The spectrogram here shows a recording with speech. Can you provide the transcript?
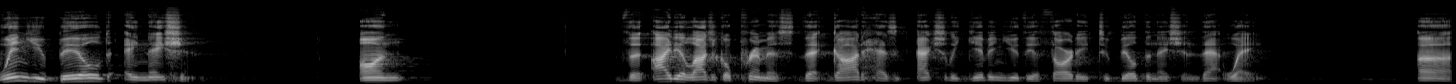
When you build a nation on the ideological premise that God has actually given you the authority to build the nation that way, uh,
